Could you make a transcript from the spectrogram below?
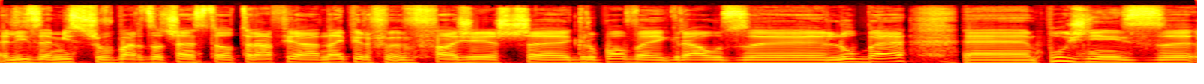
Lidze Mistrzów. Bardzo często trafia. Najpierw w fazie fazie jeszcze grupowej grał z Lubę, e, później z,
